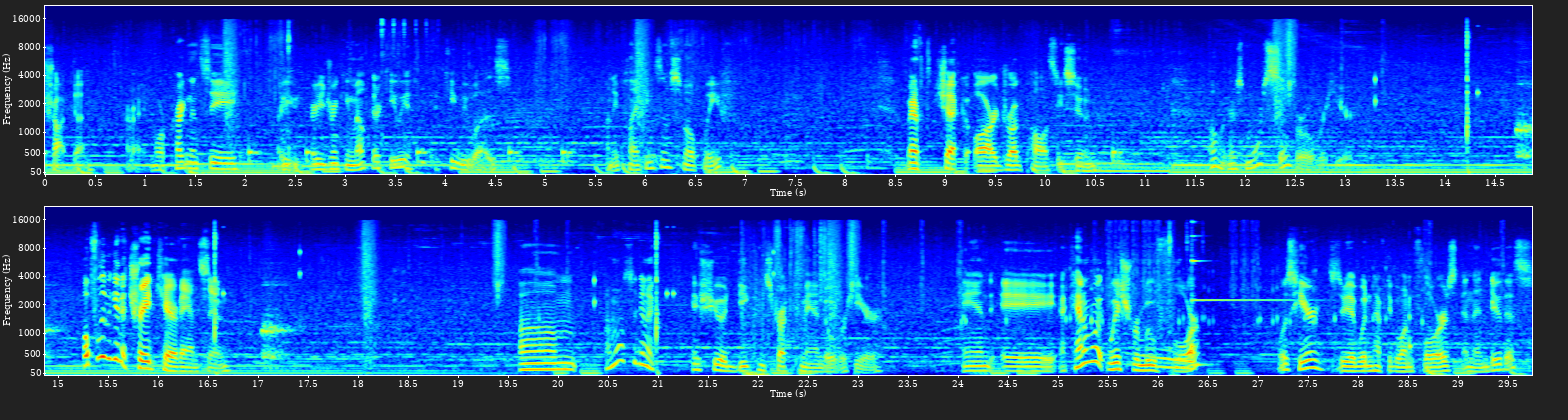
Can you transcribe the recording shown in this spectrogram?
shotgun. Alright, more pregnancy. Are you, are you drinking milk there, Kiwi? The Kiwi was. Honey planting some smoke leaf. We're gonna have to check our drug policy soon. Oh, there's more silver over here. Hopefully we get a trade caravan soon. Um, I'm also going to issue a deconstruct command over here. And a... I kind of wish remove floor was here, so I wouldn't have to go on floors and then do this.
